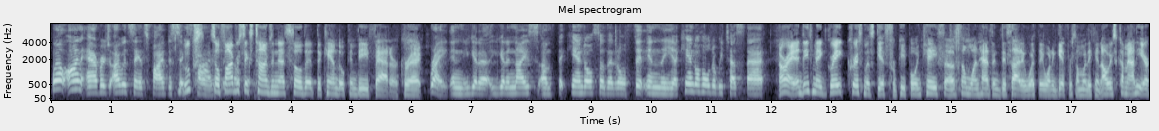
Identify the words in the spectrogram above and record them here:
Well, on average, I would say it's five to six Oops. times. So five or six it. times, and that's so that the candle can be fatter, correct? Right, and you get a you get a nice um, thick candle so that it'll fit in the uh, candle holder. We test that. All right, and these make great Christmas gifts for people in case uh, someone hasn't decided what they want to get for someone. They can always come out here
